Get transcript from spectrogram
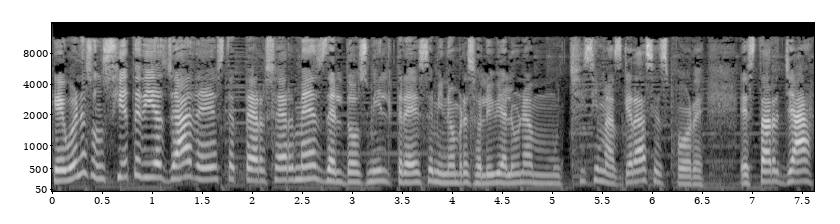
que bueno, son siete días ya de este tercer mes del 2013. Mi nombre es Olivia Luna. Muchísimas gracias por estar ya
